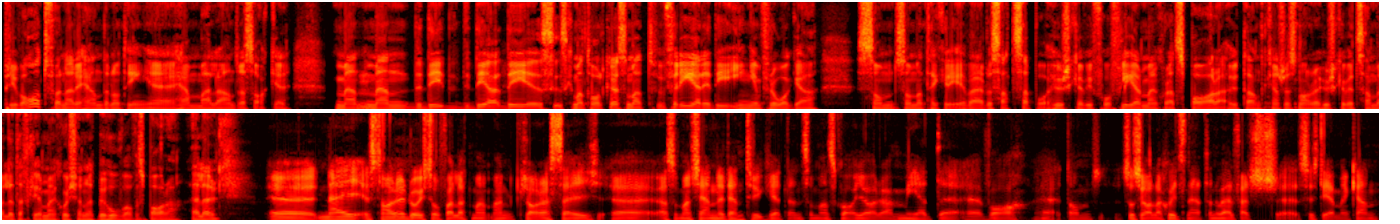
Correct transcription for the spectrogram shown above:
privat för när det händer någonting eh, hemma eller andra saker. Men, mm. men det, det, det, ska man tolka det som att för er är det ingen fråga som, som man tänker är värd att satsa på. Hur ska vi få fler människor att spara? Utan kanske snarare hur ska vi ett samhälle där fler människor känner ett behov av att spara? Eller? Eh, nej, snarare då i så fall att man, man klarar sig, eh, alltså man känner den tryggheten som man ska göra med eh, vad eh, de sociala skyddsnäten och välfärdssystemen kan,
